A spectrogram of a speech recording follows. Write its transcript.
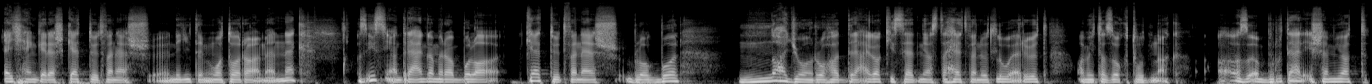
egyhengeres 250-es négyütemű motorral mennek, az iszonyat drága, mert abból a 250-es blokkból nagyon rohadt drága kiszedni azt a 75 lóerőt, amit azok tudnak. Az a brutál, és emiatt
